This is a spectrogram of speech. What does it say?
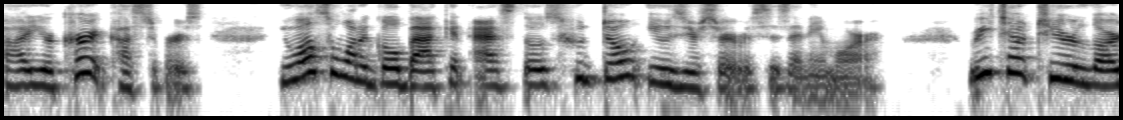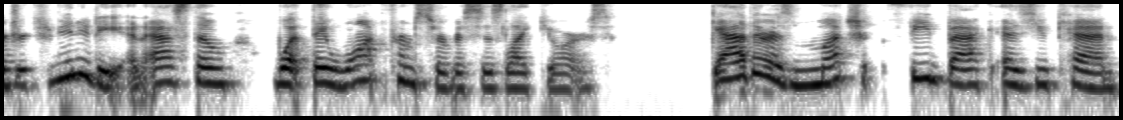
uh, your current customers. You also want to go back and ask those who don't use your services anymore. Reach out to your larger community and ask them what they want from services like yours. Gather as much feedback as you can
